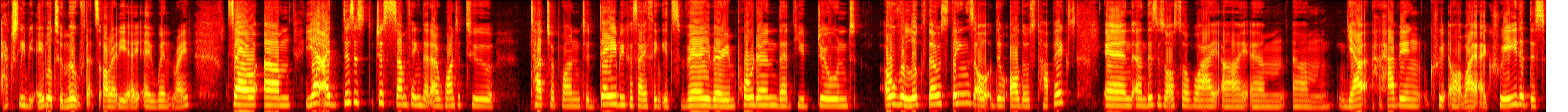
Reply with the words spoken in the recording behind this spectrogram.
actually be able to move. That's already a, a win right? So um, yeah I, this is just something that i wanted to touch upon today because i think it's very very important that you don't overlook those things all, the, all those topics and and this is also why i am um, yeah having cre- or why i created this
